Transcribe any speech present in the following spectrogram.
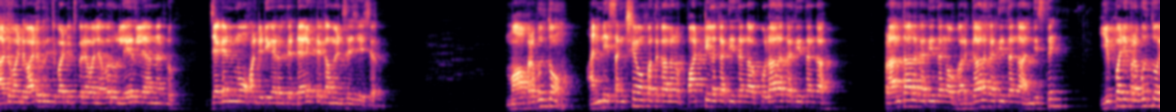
అటువంటి వాటి గురించి పట్టించుకునే వాళ్ళు ఎవరు లేరులే అన్నట్లు జగన్మోహన్ రెడ్డి గారు అయితే డైరెక్ట్ కమెంట్సే చేశారు. మా ప్రభుత్వం అన్ని సంక్షేమ పథకాలను పార్టీలకు అతీతంగా కులాలకు అతీతంగా ప్రాంతాలకు అతీతంగా వర్గాలకు అతీతంగా అందిస్తే ఇప్పటి ప్రభుత్వం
